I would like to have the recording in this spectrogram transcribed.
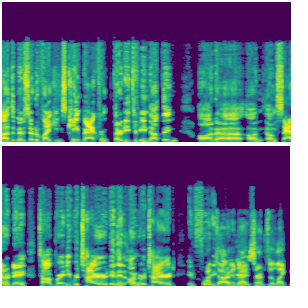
Uh, the Minnesota Vikings came back from 33 nothing on uh on on Saturday. Tom Brady retired and then unretired in 45 I'm 45 talking about in terms of like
